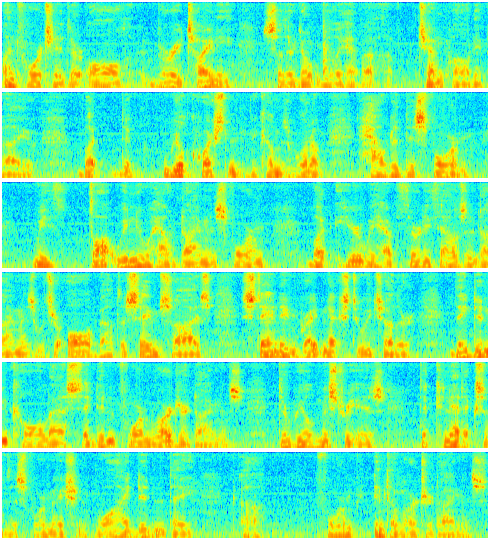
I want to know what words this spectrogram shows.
Unfortunately, they're all very tiny, so they don't really have a, a gem quality value. But the real question becomes one of how did this form? We thought we knew how diamonds form, but here we have 30,000 diamonds, which are all about the same size, standing right next to each other. They didn't coalesce, they didn't form larger diamonds. The real mystery is the kinetics of this formation. Why didn't they uh, form into larger diamonds?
